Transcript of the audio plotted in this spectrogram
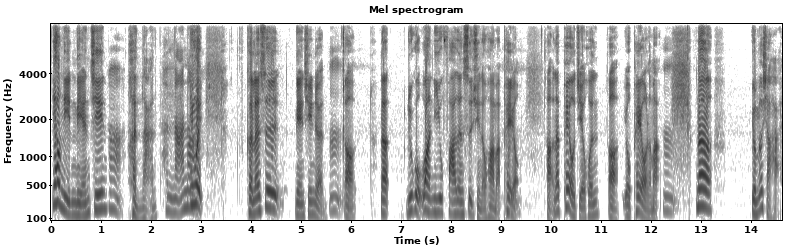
要你年金啊很难。很难呢，因为。可能是年轻人，嗯。哦，那如果万一发生事情的话嘛，配偶，好，那配偶结婚啊，有配偶了嘛，嗯，那有没有小孩？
